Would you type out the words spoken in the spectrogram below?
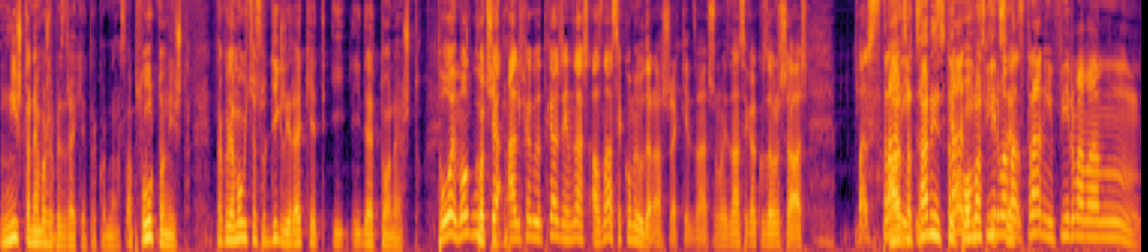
ništa ne može bez reketa kod nas. Apsolutno ništa. Tako da je moguće da su digli reket i, i da je to nešto. To je moguće, ali kako da ti kažem, znaš, ali zna se kome udaraš reket, znaš, ono, i zna se kako završavaš. Baš stranim, za carinske stranim povlastice- firmama, stranim firmama, mm,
